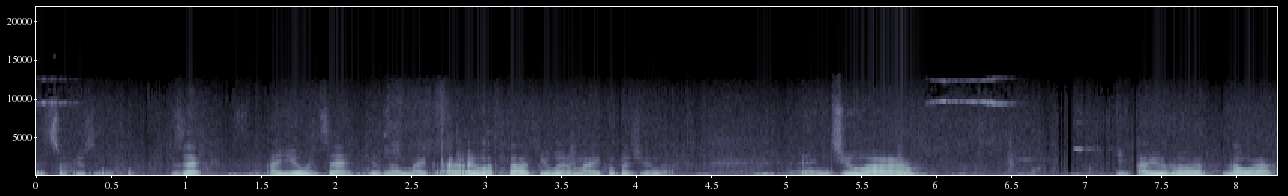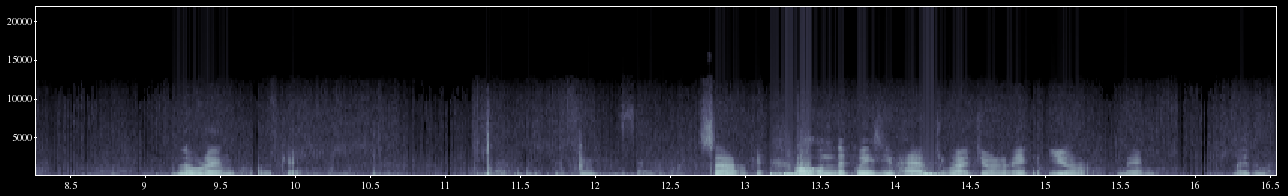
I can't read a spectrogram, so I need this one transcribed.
It's obviously Michael. Zach. Are you Zach? You're not Michael. I, I thought you were Michael, but you're not. And you are. Are you Laura? Laura? Lauren. Okay. Sarah. Sarah. Okay. Oh, on the quiz you have to write your your name, by the way.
